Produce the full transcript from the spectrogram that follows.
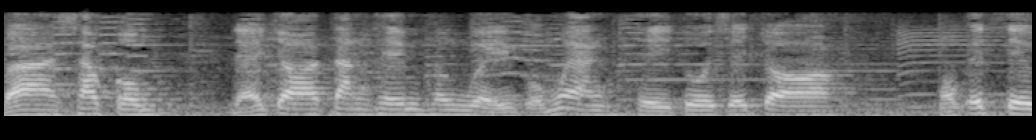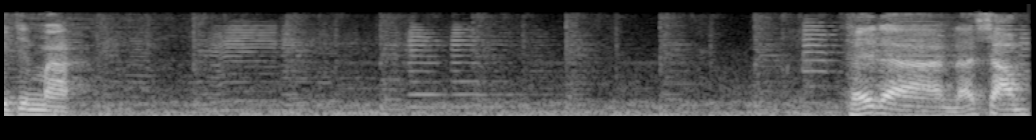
Và sau cùng để cho tăng thêm hương vị của món ăn thì tôi sẽ cho một ít tiêu trên mặt. Thế là đã xong.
